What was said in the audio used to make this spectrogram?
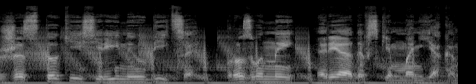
жестокий серийный убийца, прозванный Рядовским маньяком.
